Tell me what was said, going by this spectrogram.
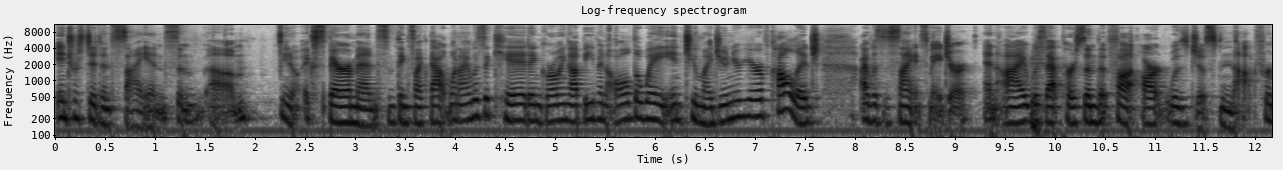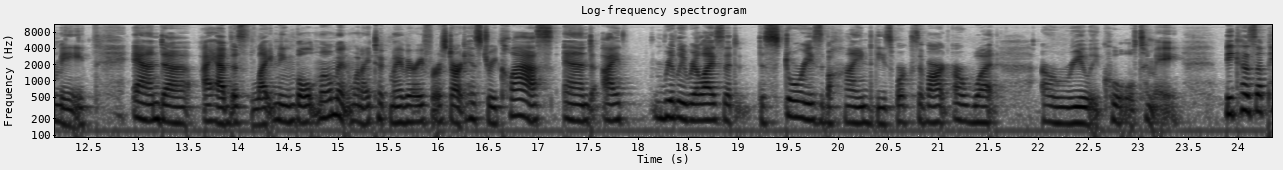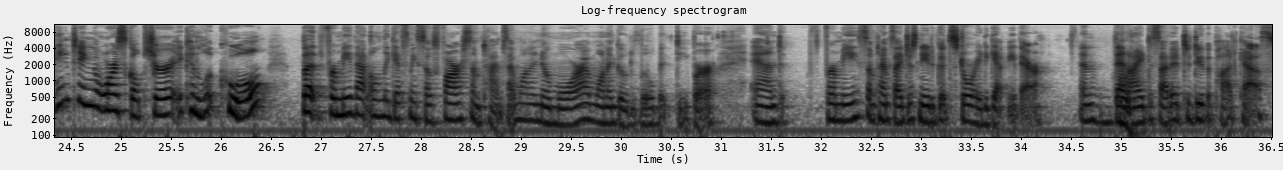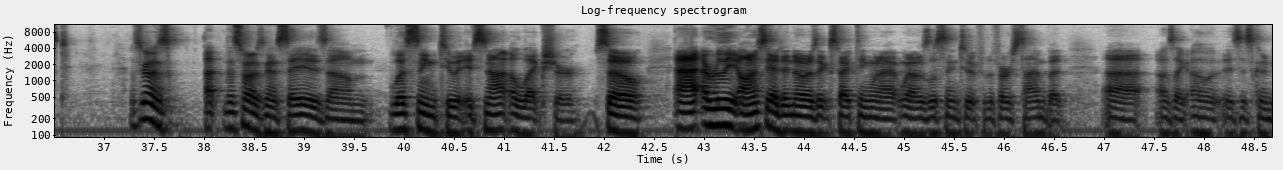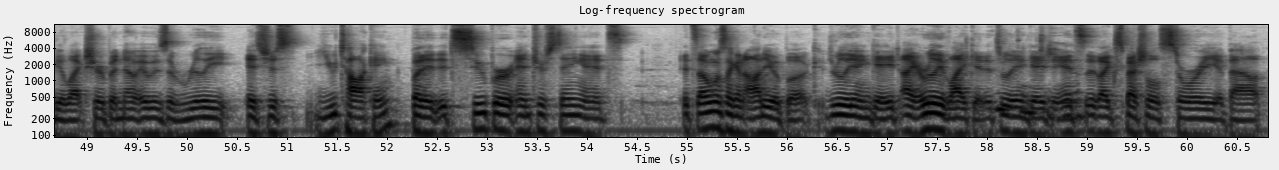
interested in science and um, you know experiments and things like that. When i was a kid and growing up even all the way into my junior year of college i was a science major. And i was that person that thought art was just not for me. And uh, i had this lightning bolt moment when i took my very first art history class. And i really realized that the stories behind these works of art are what are really cool to me. Because a painting or a sculpture it can look cool but for me that only gets me so far sometimes. I want to know more. I want to go a little bit deeper. And for me sometimes i just need a good story to get me there and then Huh. i decided to do the podcast That's what I was. Uh, that's what I was gonna say. Is um, listening to it. It's not a lecture. So I, I really, honestly, I didn't know what I was expecting when I when I was listening to it for the first time. But uh, I was like, oh, is this gonna be a lecture? But no, it was a really. It's just you talking, but it, it's super interesting and it's. It's almost like an audiobook. It's really engaged. I really like it. It's really Thank engaging. you. It's like special story about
